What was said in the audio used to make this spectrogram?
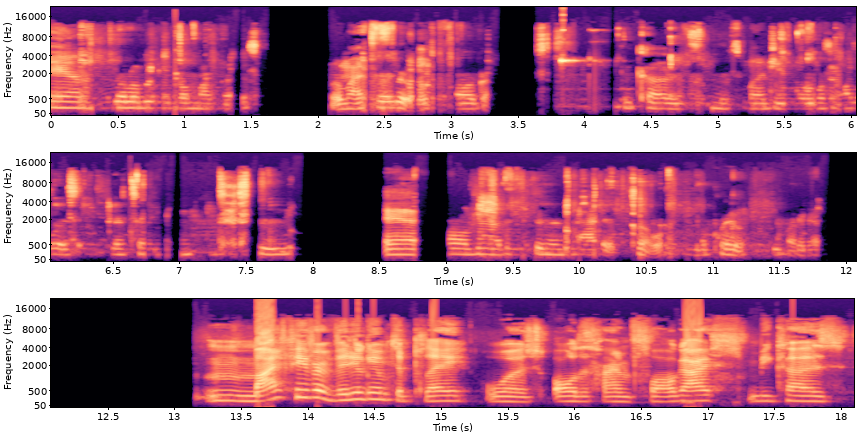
and a little bit of Among Us. But my favorite was Fall Guys because Miss Maggio was always entertaining to see, and all the other students had it, so I to play with everybody else. My favorite video game to play was all the time Fall Guys because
